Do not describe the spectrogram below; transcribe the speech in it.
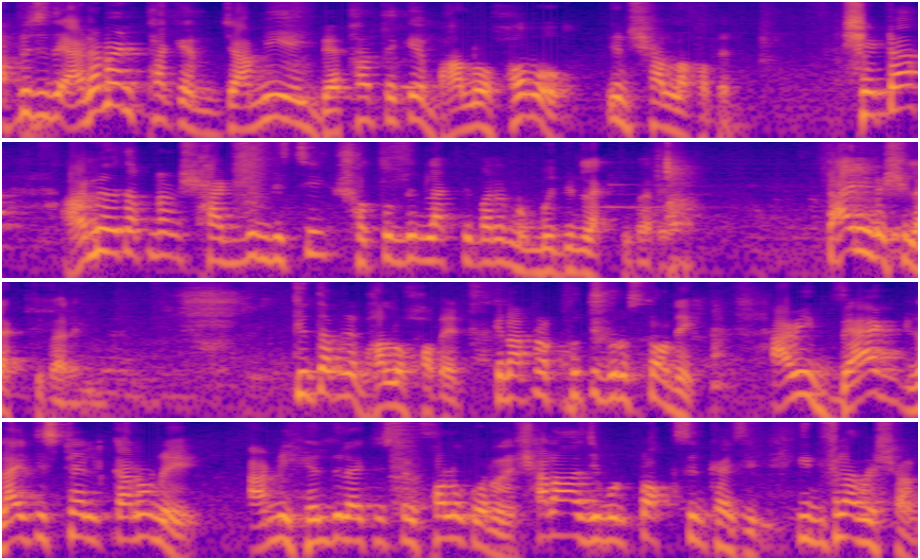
আপনি যদি অ্যাডামেন্ট থাকেন যে আমি এই ব্যথা থেকে ভালো হব ইনশাল্লাহ হবেন। সেটা আমি হয়তো আপনার ষাট দিন দিচ্ছি, সত্তর দিন লাগতে পারে, নব্বই দিন লাগতে পারে। টাইম বেশি লাগতে পারে। কিন্তু আপনি ভালো হবেন। কিন্তু আপনার ক্ষতিগ্রস্ত অনেক। আমি ব্যাড লাইফস্টাইল কারণে আমি হেলদি লাইফস্টাইল ফলো করে নাই। সারা জীবন টক্সিন খাইছি ইনফ্লামেশন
